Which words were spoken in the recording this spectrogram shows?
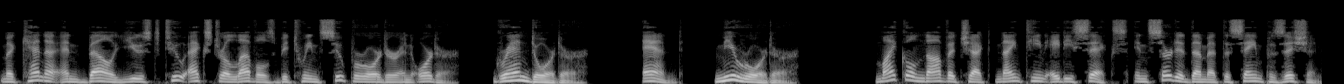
McKenna and Bell used two extra levels between superorder and order, grandorder, and mirorder. Michael Novacek 1986 inserted them at the same position.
